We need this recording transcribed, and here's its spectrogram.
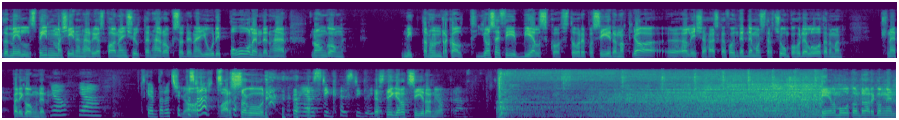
The Mill, spinnmaskinen här. Jag spanade in skylten här också. Den är gjord i Polen den här någon gång 1900 kallt. Josefi Bielsko står det på sidan och ja, eh, Alicia, här ska jag få en demonstration på hur det låter när man knäpper igång den. Ja, ja. Ska jag bara trycka Ja, start? varsågod. Lite. Jag stiger åt sidan, ja. Elmotorn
